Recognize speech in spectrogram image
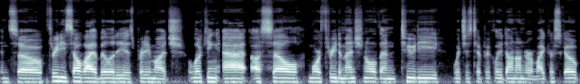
And so 3D cell viability is pretty much looking at a cell more three dimensional than 2D, which is typically done under a microscope.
